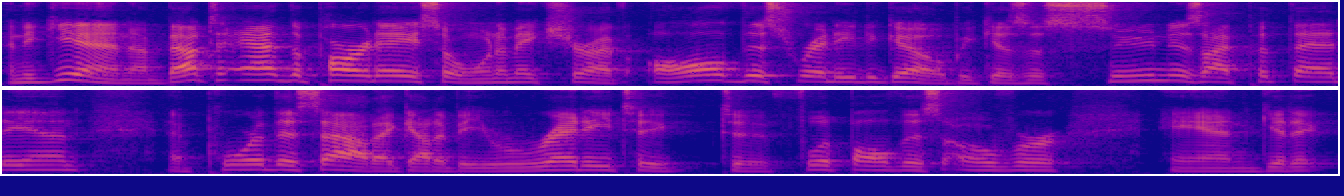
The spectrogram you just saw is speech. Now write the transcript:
And again, I'm about to add the part A, so I wanna make sure I have all this ready to go because as soon as I put that in and pour this out, I gotta be ready to, to flip all this over and get it,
